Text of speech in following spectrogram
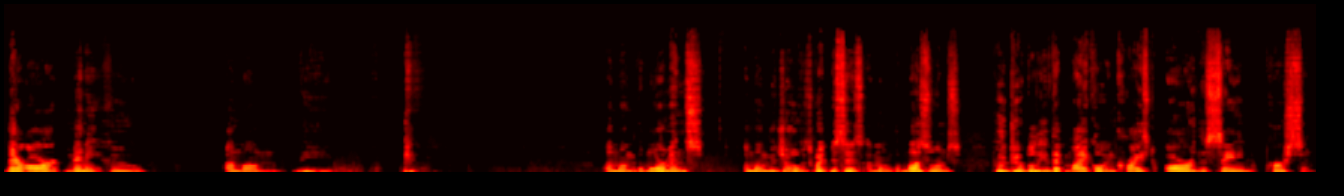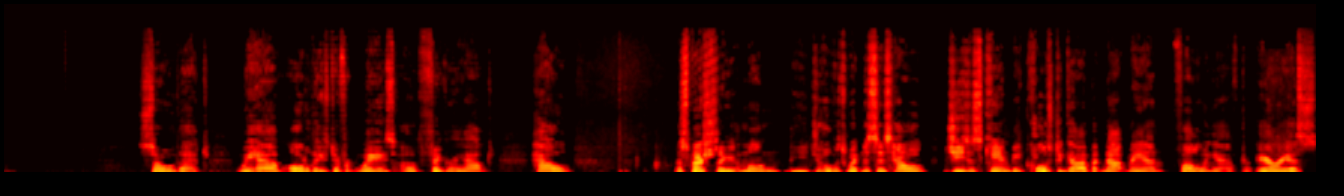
There are many who, among the among the Mormons, among the Jehovah's Witnesses, among the Muslims, who do believe that Michael and Christ are the same person. So that we have all of these different ways of figuring out how, especially among the Jehovah's Witnesses, how Jesus can be close to God but not man, following after Arius,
